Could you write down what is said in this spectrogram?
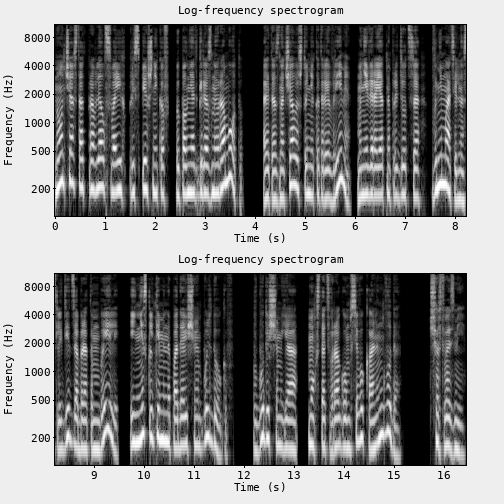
но он часто отправлял своих приспешников выполнять грязную работу, а это означало, что некоторое время мне, вероятно, придется внимательно следить за братом Бейли и несколькими нападающими бульдогов. В будущем я мог стать врагом всего Каллингвуда. Черт возьми,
